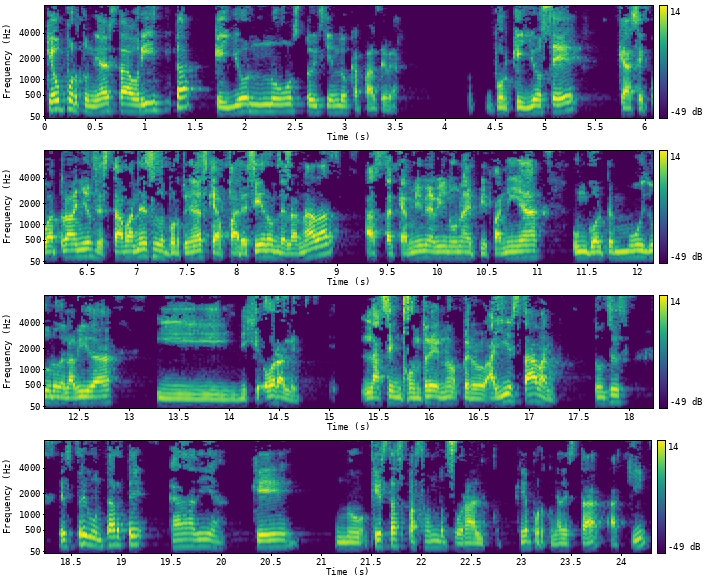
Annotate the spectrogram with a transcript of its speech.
¿qué oportunidad está ahorita que yo no estoy siendo capaz de ver? Porque yo sé que hace cuatro años estaban esas oportunidades que aparecieron de la nada, hasta que a mí me vino una epifanía, un golpe muy duro de la vida y dije, órale, las encontré, ¿no? Pero ahí estaban. Entonces, es preguntarte cada día qué, no, qué estás pasando por alto, qué oportunidad está aquí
